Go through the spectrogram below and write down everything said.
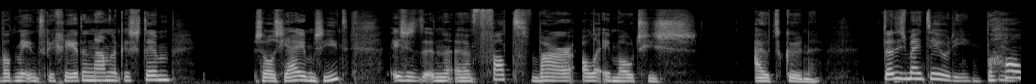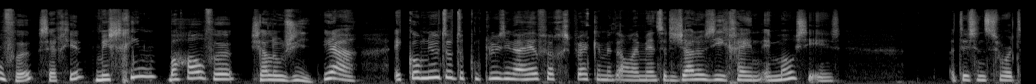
wat me intrigeerde, namelijk een stem... Zoals jij hem ziet, is het een, een vat waar alle emoties uit kunnen. Dat is mijn theorie. Behalve, zeg je, misschien behalve jaloezie. Ja, ik kom nu tot de conclusie na heel veel gesprekken met allerlei mensen... dat jaloezie geen emotie is. Het is een soort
